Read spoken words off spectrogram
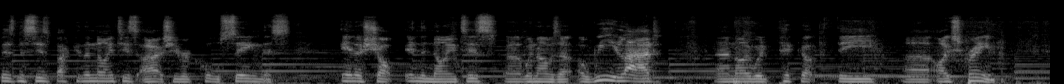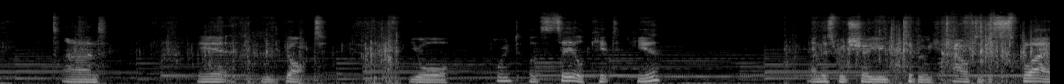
businesses back in the 90s. I actually recall seeing this in a shop in the 90s uh, when I was a, a, wee lad and I would pick up the uh, ice cream. And here you've got your point of sale kit here. And this would show you typically how to display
